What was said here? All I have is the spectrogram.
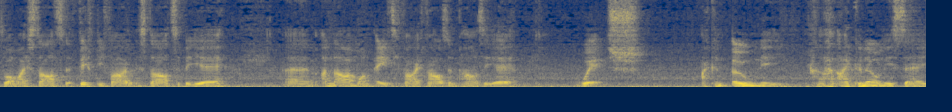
from I started at 55 at the start of the year, um, and now I'm on 85,000 pounds a year, which I can only I can only say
